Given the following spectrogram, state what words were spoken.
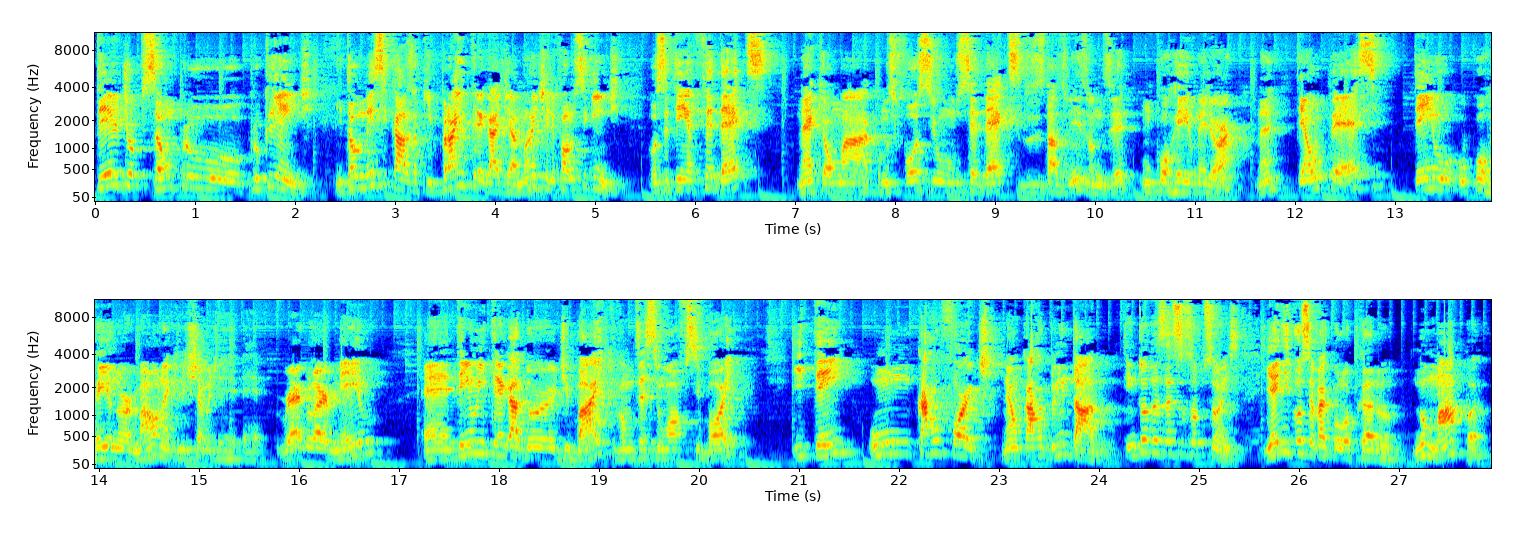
ter de opção para o cliente. Então, nesse caso aqui, para entregar diamante, ele fala o seguinte: você tem a FedEx, né, que é uma como se fosse um Sedex dos Estados Unidos, vamos dizer, um correio melhor, né? Tem a UPS, tem o, o correio normal, né, que ele chama de regular mail, é, tem um entregador de bike, vamos dizer assim, um office boy, e tem um carro forte, né, um carro blindado. Tem todas essas opções. E aí você vai colocando no mapa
